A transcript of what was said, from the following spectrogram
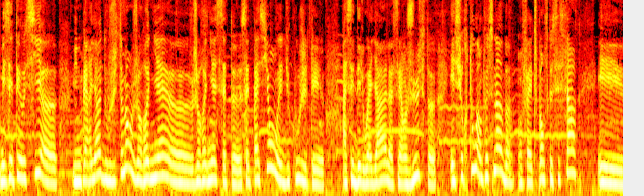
Mais c'était aussi euh, une période où justement je reniais, euh, je reniais cette cette passion et du coup j'étais assez déloyale, assez injuste et surtout un peu snob. En fait, je pense que c'est ça. Et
